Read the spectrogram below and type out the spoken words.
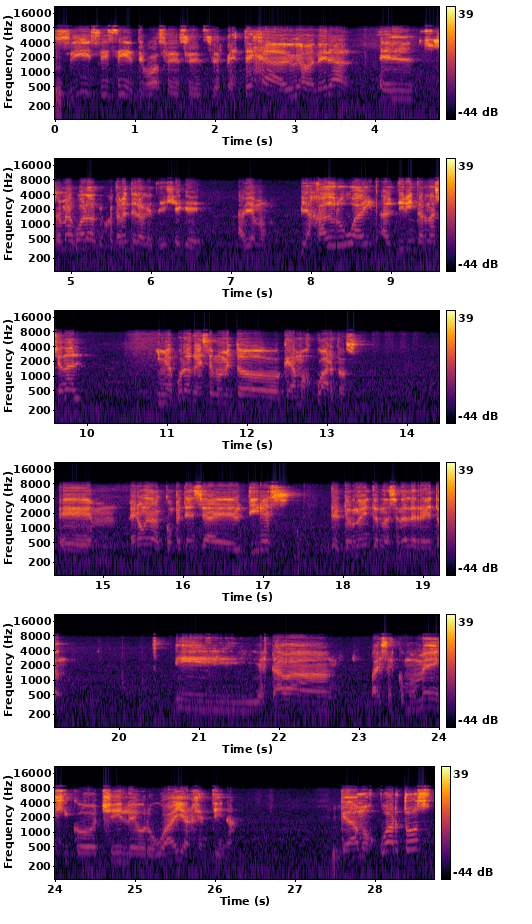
Sí, sí, sí, tipo, se, se, se festeja de una manera. El, yo me acuerdo que justamente lo que te dije que habíamos viajado a Uruguay al tiro internacional y me acuerdo que en ese momento quedamos cuartos. Eh, era una competencia del Tires, del torneo internacional de reggaetón. Y estaban países como México, Chile, Uruguay y Argentina. Quedamos cuartos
